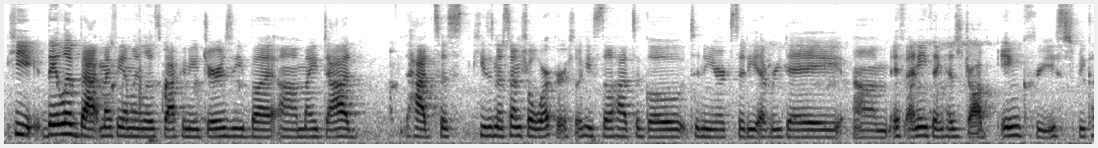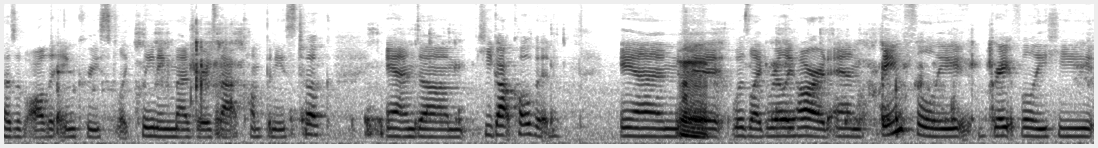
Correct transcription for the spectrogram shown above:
he they live back. My family lives back in New Jersey, but um, my dad had to. He's an essential worker, so he still had to go to New York City every day. Um, if anything, his job increased because of all the increased like cleaning measures that companies took, and um, he got COVID and mm. it was like really hard and thankfully gratefully he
